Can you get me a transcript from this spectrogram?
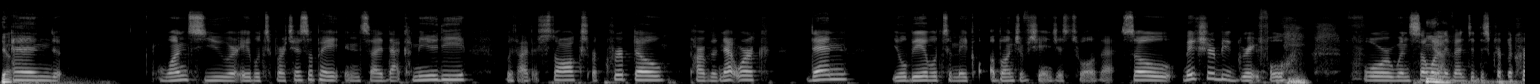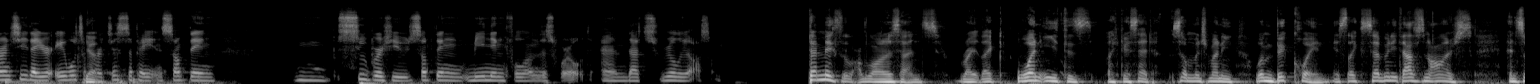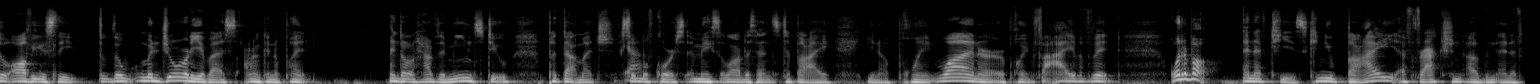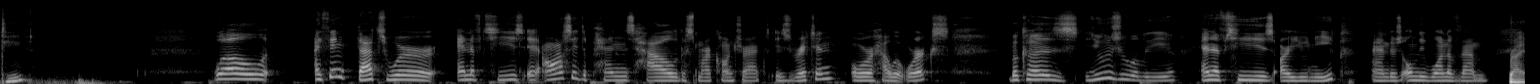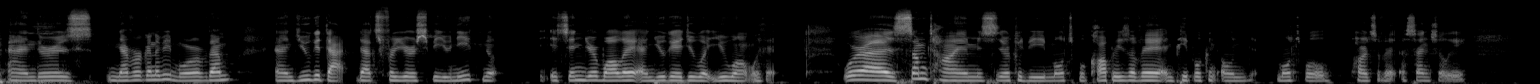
yep. and once you are able to participate inside that community with either stocks or crypto part of the network then you'll be able to make a bunch of changes to all that. So make sure to be grateful for when someone yeah. invented this cryptocurrency that you're able to yep. participate in something super huge, something meaningful in this world. And that's really awesome. That makes a lot of sense, right? Like one ETH is, like I said, so much money. One Bitcoin is like $70,000. And so obviously, the, the majority of us aren't going to put and don't have the means to put that much. Yeah. So of course it makes a lot of sense to buy, you know, 0.1 or 0.5 of it. What about NFTs? Can you buy a fraction of an NFT? Well, I think that's where NFTs it honestly depends how the smart contract is written or how it works because usually NFTs are unique and there's only one of them. Right. And there is never going to be more of them and you get that. That's for yours to be unique. No, it's in your wallet, and you get to do what you want with it. Whereas sometimes there could be multiple copies of it, and people can own multiple parts of it essentially,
